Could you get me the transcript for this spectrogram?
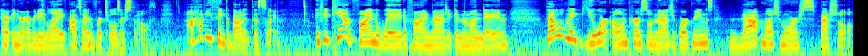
in your everyday life outside of rituals or spells. I'll have you think about it this way. If you can't find a way to find magic in the mundane, that will make your own personal magic workings that much more special.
